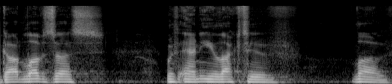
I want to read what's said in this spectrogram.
God loves us with an elective love.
